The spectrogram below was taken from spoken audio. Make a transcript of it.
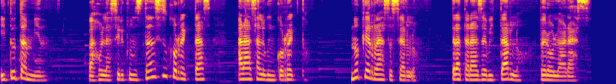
y tú también. Bajo las circunstancias correctas, harás algo incorrecto. No querrás hacerlo, tratarás de evitarlo, pero lo harás.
